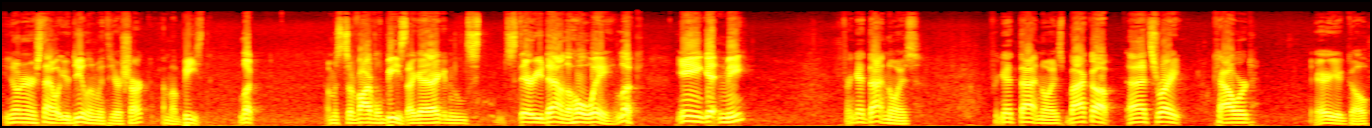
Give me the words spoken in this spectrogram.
You don't understand what you're dealing with here, shark. I'm a beast. Look. I'm a survival beast. I, I can stare you down the whole way. Look. You ain't getting me. Forget that noise. Forget that noise. Back up. That's right, coward. There you go.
